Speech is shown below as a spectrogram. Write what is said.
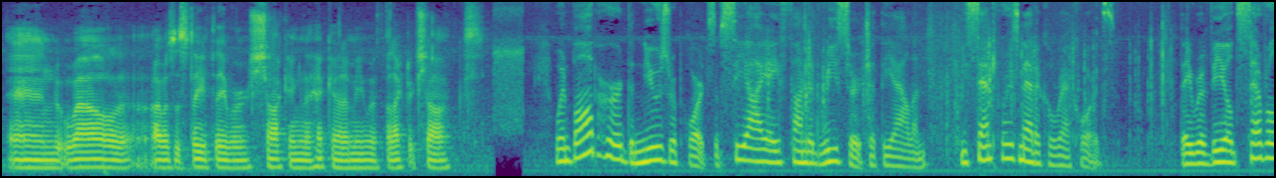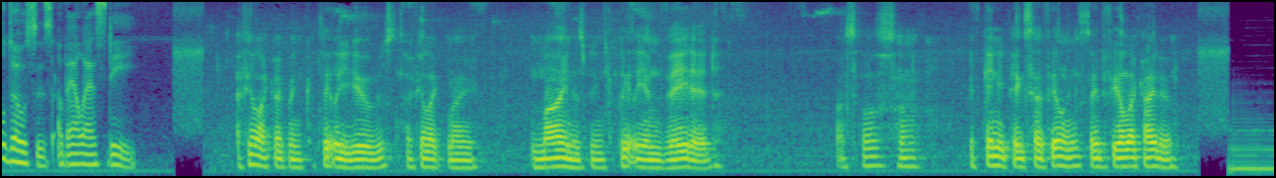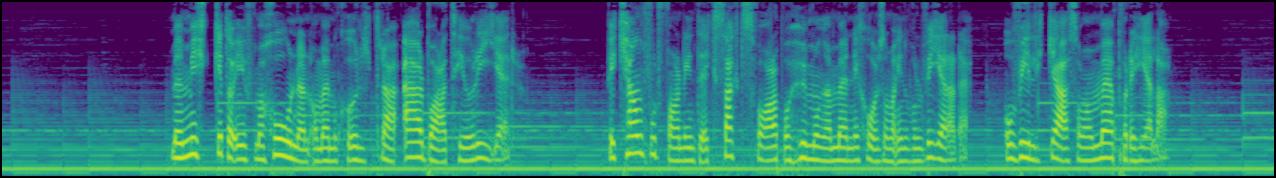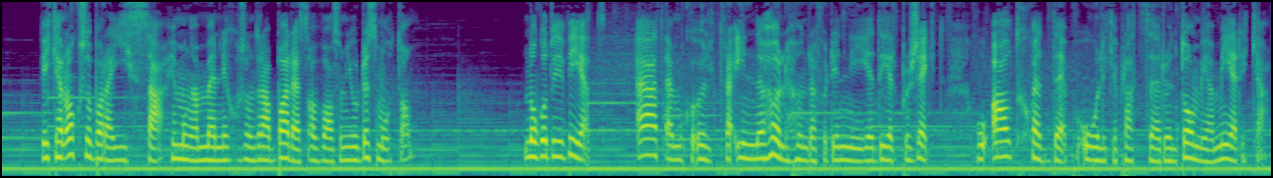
And while I was asleep, they were shocking the heck out of me with electric shocks. When Bob heard the news reports of CIA funded research at the Allen, he sent for his medical records. They revealed several doses of LSD. I feel like I've been completely used. I feel like my mind has been completely invaded. I suppose uh, if guinea pigs have feelings, they'd feel like I do. Men mycket av informationen om MK Ultra är bara teorier. Vi kan fortfarande inte exakt svara på hur många människor som var involverade och vilka som var med på det hela. Vi kan också bara gissa hur många människor som drabbades av vad som gjordes mot dem. Något vi vet är att MK Ultra innehöll 149 delprojekt och allt skedde på olika platser runt om i Amerika.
